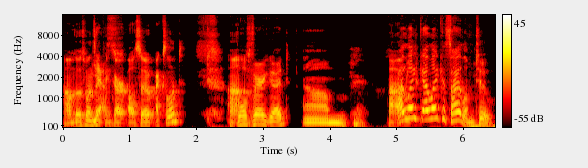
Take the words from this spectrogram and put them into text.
Um, those ones I think are also excellent. Um, Both very good. Um, uh, I like I like Asylum too.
